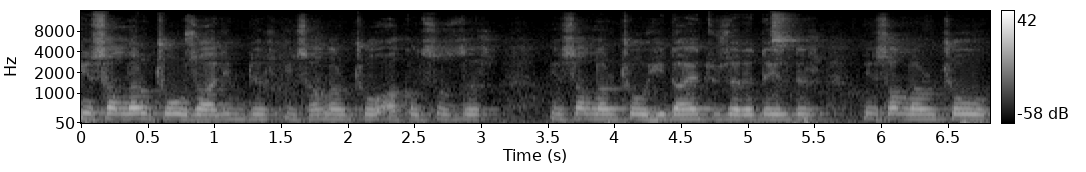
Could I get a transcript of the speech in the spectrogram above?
İnsanların çoğu zalimdir. İnsanların çoğu akılsızdır. İnsanların çoğu hidayet üzere değildir. İnsanların çoğu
